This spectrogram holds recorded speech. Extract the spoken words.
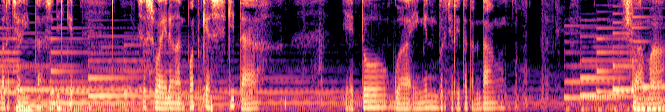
bercerita sedikit sesuai dengan podcast kita, yaitu gue ingin bercerita tentang selama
